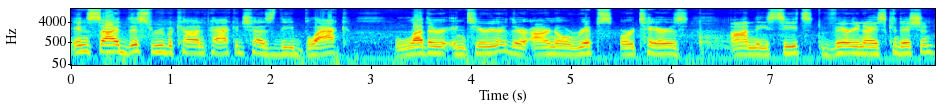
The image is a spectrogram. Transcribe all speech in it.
Inside this Rubicon package has the black leather interior. There are no rips or tears on these seats. Very nice condition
